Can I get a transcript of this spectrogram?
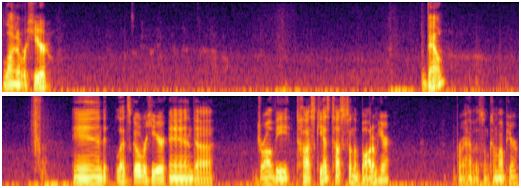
line over here. Down. And let's go over here and uh, draw the tusk. He has tusks on the bottom here. Probably have this one come up here.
